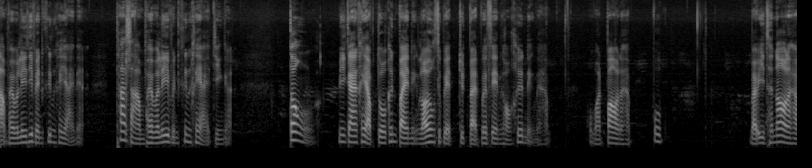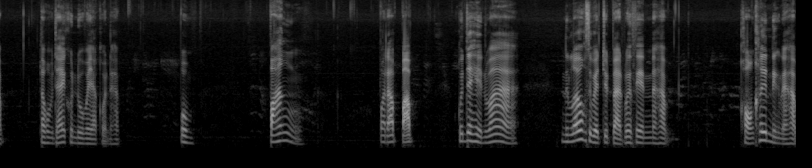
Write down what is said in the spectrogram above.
3 primary ที่เป็นขึ้นขยายเนี่ย ถ้า 3 primary เป็นขึ้นขยายจริงอะต้องมีการขยับตัวขึ้นไป 161.8%ของคลื่นหนึ่งนะครับ ผมวัดเป้านะครับ ปุ๊บ แบบ internal นะครับ แล้วผมจะให้คุณดูมายากลนะครับ ปุ่ม ปัง ปะดับปั๊บคุณจะเห็นว่า 161.8%นะครับของคลื่นหนึ่งนะครับ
